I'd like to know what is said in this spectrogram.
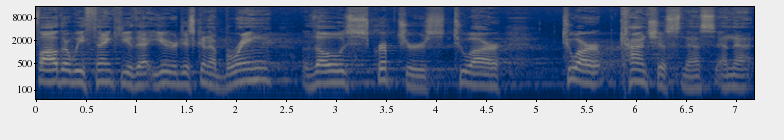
Father, we thank you that you're just going to bring those scriptures to our, to our consciousness and that,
